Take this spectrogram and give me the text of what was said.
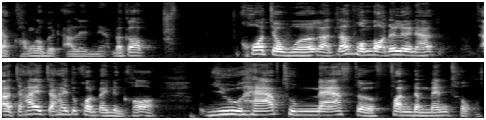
จากของโรเบิร์ตอารเลนเนี่ยแล้วก็โคตรจะเวิร์กอะแล้วผมบอกได้เลยนะ อาจจะให้จะให้ทุกคนไปหนึ่งข้อ you have to master fundamentals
